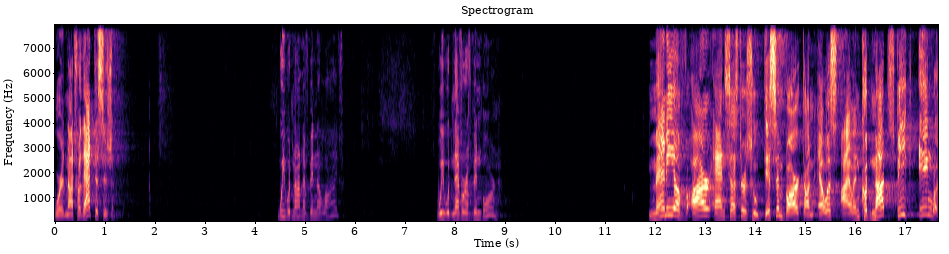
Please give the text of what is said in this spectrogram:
Were it not for that decision, we would not have been alive. We would never have been born. Many of our ancestors who disembarked on Ellis Island could not speak English.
